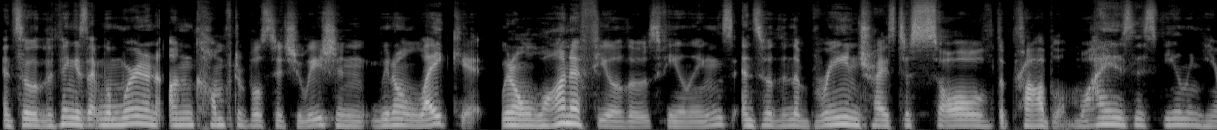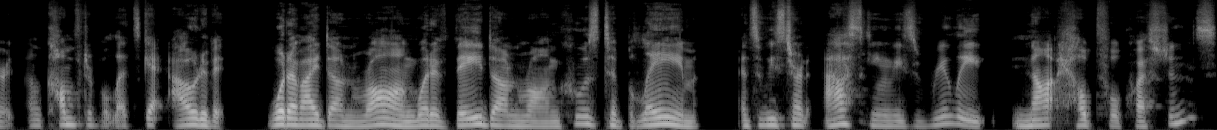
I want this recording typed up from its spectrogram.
And so the thing is that when we're in an uncomfortable situation, we don't like it. We don't want to feel those feelings. And so then the brain tries to solve the problem. Why is this feeling here? It's uncomfortable. Let's get out of it. What have I done wrong? What have they done wrong? Who's to blame? And so we start asking these really not helpful questions.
